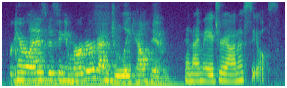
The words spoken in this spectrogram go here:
For Carolina's Missing and Murdered, I'm Julie Calhoun. And I'm Adriana Seals.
